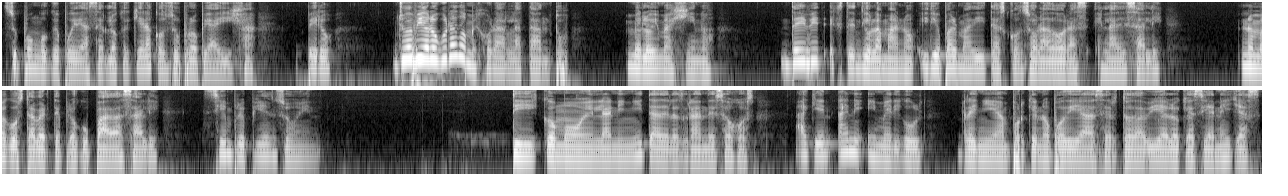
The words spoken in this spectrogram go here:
Supongo que puede hacer lo que quiera con su propia hija, pero yo había logrado mejorarla tanto. Me lo imagino. David extendió la mano y dio palmaditas consoladoras en la de Sally. No me gusta verte preocupada, Sally. Siempre pienso en ti como en la niñita de los grandes ojos, a quien Annie y Marigold reñían porque no podía hacer todavía lo que hacían ellas.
